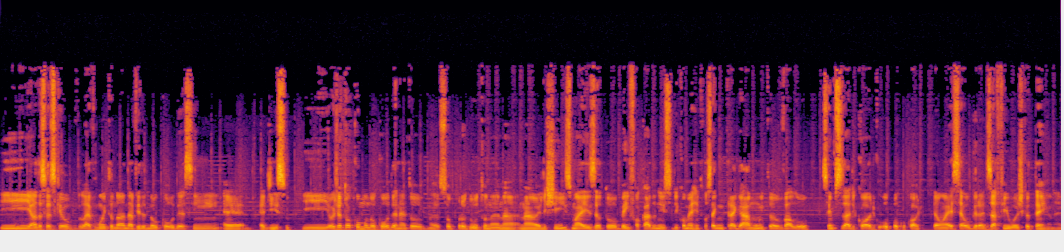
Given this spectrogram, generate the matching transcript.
E é uma das coisas que eu levo muito na, na vida do no-coder, assim, é, é disso. E hoje eu tô como no-coder, né? Tô, eu sou produto né, na, na LX, mas eu tô bem focado nisso, de como a gente consegue entregar muito valor sem precisar de código ou pouco código. Então esse é o grande desafio hoje que eu tenho, né?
